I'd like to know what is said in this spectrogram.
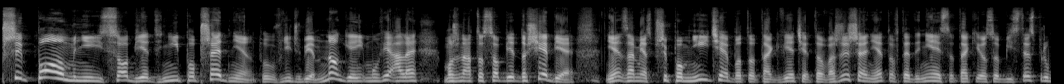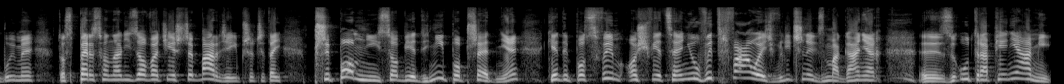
przypomnij sobie dni poprzednie, tu w liczbie mnogiej, mówi mówię, ale można to sobie do siebie, nie? Zamiast przypomnijcie, bo to tak wiecie, towarzysze, nie? To wtedy nie jest to takie osobiste. Spróbujmy to spersonalizować jeszcze bardziej i przeczytaj. Przypomnij sobie dni poprzednie, kiedy po swym oświeceniu wytrwałeś w licznych zmaganiach y, z utrapieniami.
